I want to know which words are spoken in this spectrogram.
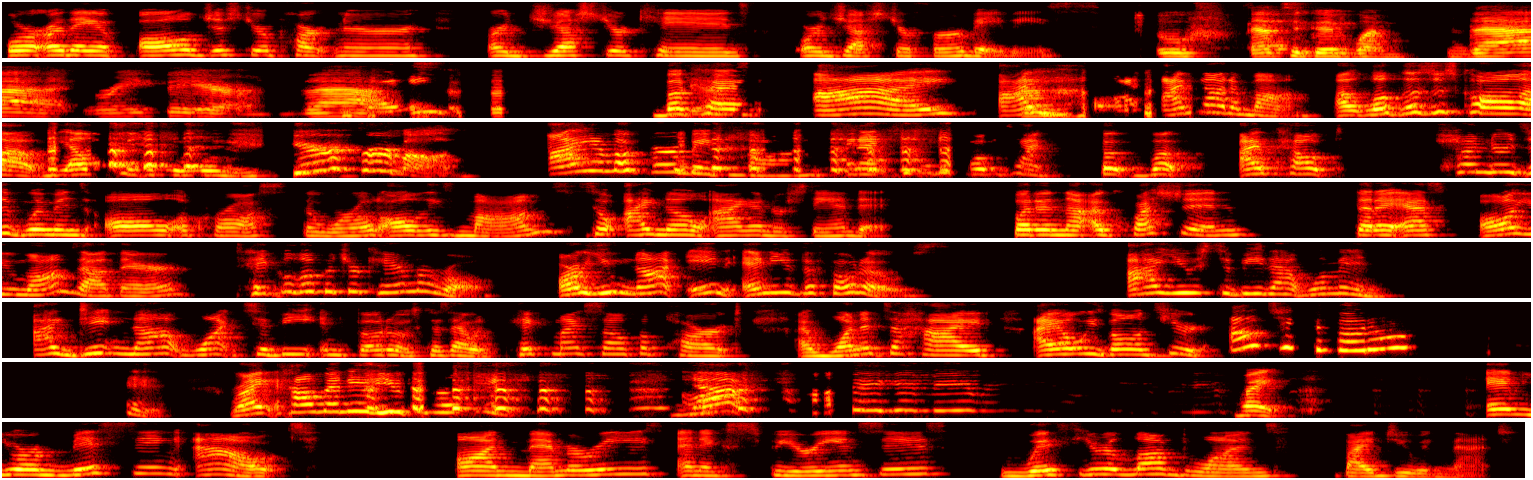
Or are they all just your partner or just your kids or just your fur babies? Oof, that's a good one. That right there. That right? because yes. I I. I'm not a mom. Uh, let's just call out the elephant in the room. You're a fur mom. I am a fur baby mom, and I say this all the time. But but I've helped hundreds of women all across the world, all these moms. So I know I understand it. But in a question that I ask all you moms out there, take a look at your camera roll. Are you not in any of the photos? I used to be that woman. I did not want to be in photos because I would pick myself apart. I wanted to hide. I always volunteered. I'll take the photo. Right? How many of you can Yeah. I'll take it, me. Right. And you're missing out on memories and experiences with your loved ones by doing that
